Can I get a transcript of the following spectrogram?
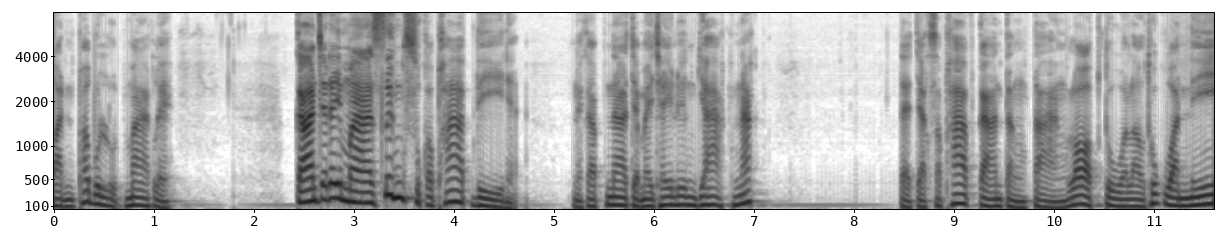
บรรพบุรุษมากเลย การจะได้มาซึ่งสุขภาพดีเนี่ยนะครับน่าจะไม่ใช่เรื่องยากนัก แต่จากสภาพการต่างๆ รอบตัวเราทุกวันนี้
